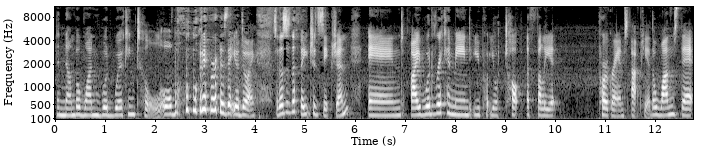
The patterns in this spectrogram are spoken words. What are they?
the number one woodworking tool or whatever it is that you're doing. So, this is the featured section. and I would recommend you put your top affiliate programs up here, the ones that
